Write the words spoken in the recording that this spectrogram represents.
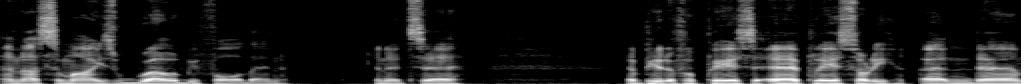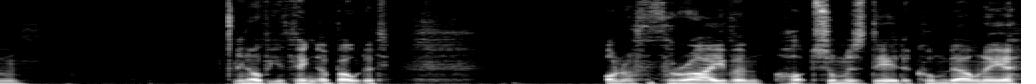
and I surmise well before then. And it's uh, a beautiful place, uh, place, sorry, and um, you know, if you think about it, on a thriving hot summer's day to come down here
